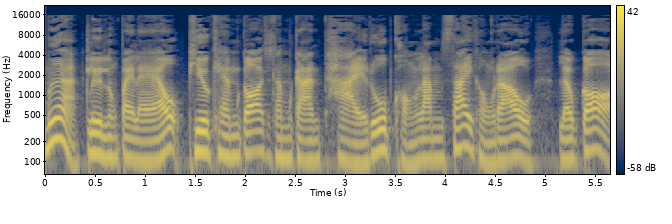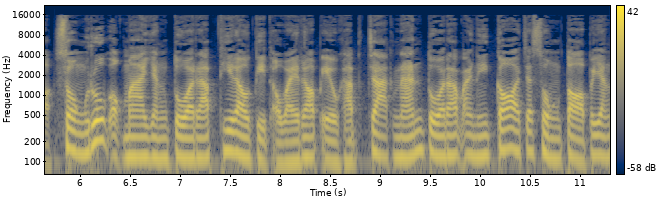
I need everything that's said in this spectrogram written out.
เมื่อกลืนลงไปแล้วพิวแคมก็จะทำการถ่ายรูปของลำไส้ของเรา แล้วก็ส่งรูปออกมายังตัวรับที่เราติดเอาไว้รอบเอวครับ จากนั้นตัวรับอันนี้ก็จะส่งต่อไปยัง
